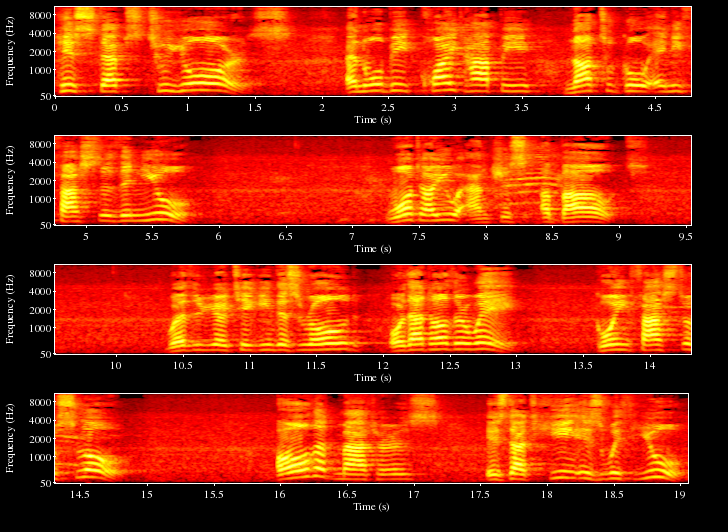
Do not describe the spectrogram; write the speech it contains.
his steps to yours and will be quite happy not to go any faster than you. What are you anxious about? Whether you're taking this road or that other way, going fast or slow. All that matters is that He is with you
